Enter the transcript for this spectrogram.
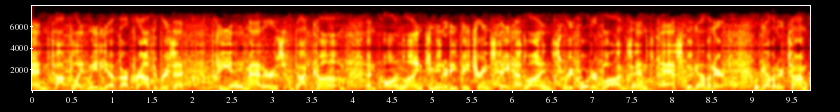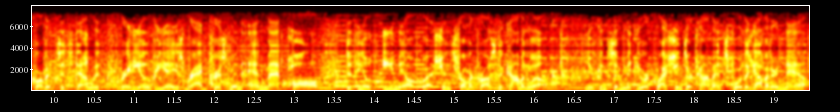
and Top Flight Media are proud to present PAMatters.com, an online community featuring state headlines, reporter blogs, and Ask the Governor, where Governor Tom Corbett sits down with Radio PA's Brad Chrisman and Matt Paul to field email questions from across the Commonwealth. You can submit your questions or comments for the governor now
